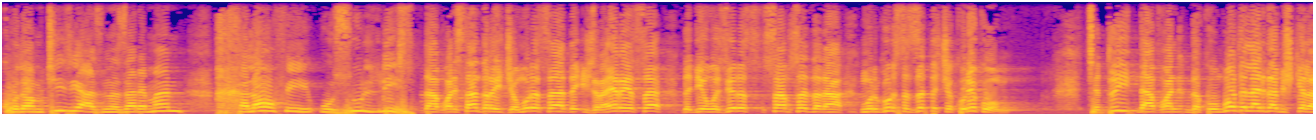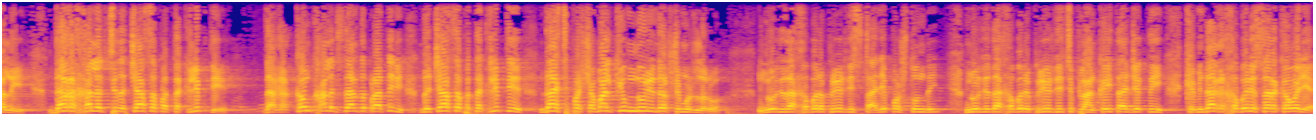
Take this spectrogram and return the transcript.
کدام چیزی از نظر من خلاف اصول نیست. د افغانستان د رئیس جمهور څخه د اجرائیه رئیس څخه د دې وزیر صاحب څخه د دا مرګور څخه زه تشکری کوم چه دوی د افغان د کومو د لاری دا مشکل حلی دغه خلک چه د چا څخه په تکلیف دی دغه کم خلک چه دلته پراته دی د چا څخه په تکلیف دی داسی په شمال کی هم نوری نخشی موږ لرو. نور دې دا خبره پرېږدي چې طالب پښتون دی، نور دې دا خبره پرېږدي چې پلانکی تاجک دی، که مې دغه خبرې سره کولې،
